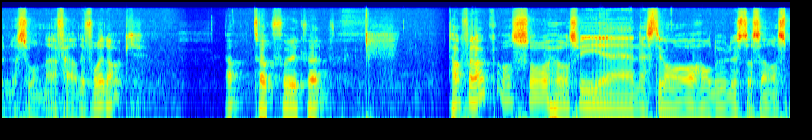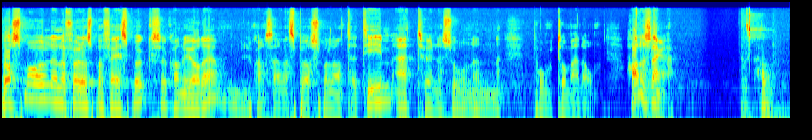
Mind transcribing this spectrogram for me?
Hundesonen er ferdig for i dag. Ja, takk for i kveld. Takk for i dag, og så høres vi eh, neste gang. Og har du lyst til å sende spørsmål eller følge oss på Facebook, så kan du gjøre det. Du kan sende spørsmålene til team at hundesonen.no. Ha det så lenge. Ha det.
